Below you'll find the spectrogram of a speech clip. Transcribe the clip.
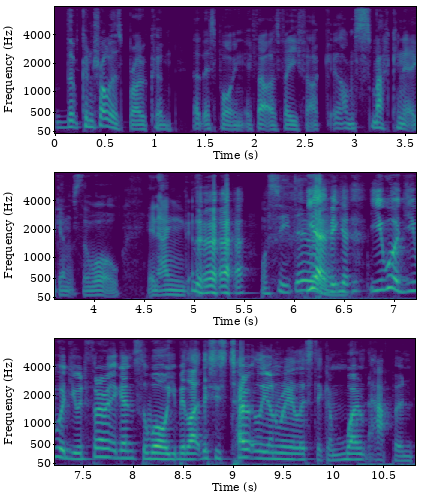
the controller's broken at this point. If that was FIFA, I'm smacking it against the wall in anger. What's he doing? Yeah, because you would, you would, you would throw it against the wall. You'd be like, "This is totally unrealistic and won't happen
